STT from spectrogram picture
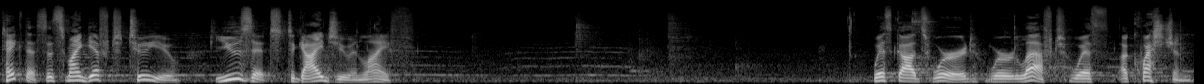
Take this, it's my gift to you. Use it to guide you in life. With God's word, we're left with a question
